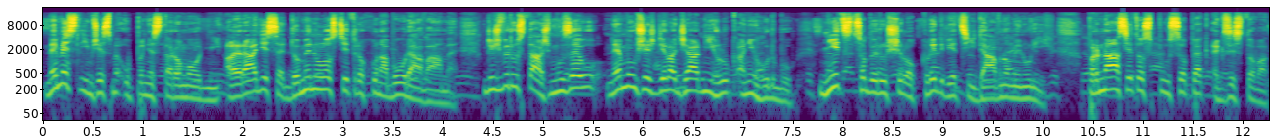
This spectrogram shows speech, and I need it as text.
Nemyslím, že jsme úplně staromódní, ale rádi se do minulosti trochu nabouráváme. Když vyrůstáš v muzeu, nemůžeš dělat žádný hluk ani hudbu. Nic, co by rušilo klid věcí dávno minulých. Pro nás je to způsob, jak existovat.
